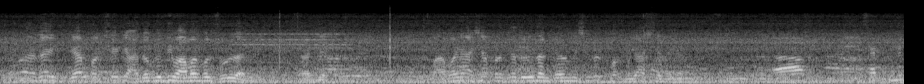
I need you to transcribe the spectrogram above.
त्यामुळे आता ज्या पक्षाची अधोगती बाबांपासून सुरू झाली राज्यात बाबाने अशा प्रकारचं विधान करणं निश्चितच म्हणजे आश्चर्य नाही तुम्ही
